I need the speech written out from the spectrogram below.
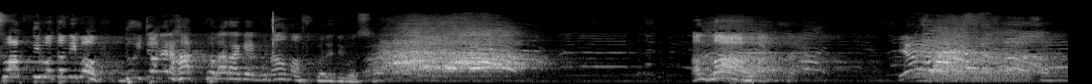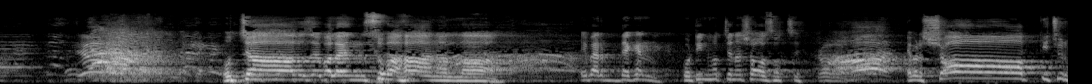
সওয়াব দিব তো দিব। দুইজনের হাত খোলার আগে গুনাহ মাফ করে দিব। আল্লাহ বলেন সুবাহান আল্লাহ এবার দেখেন, কঠিন হচ্ছে না সহজ হচ্ছে? এবার সব কিছুর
